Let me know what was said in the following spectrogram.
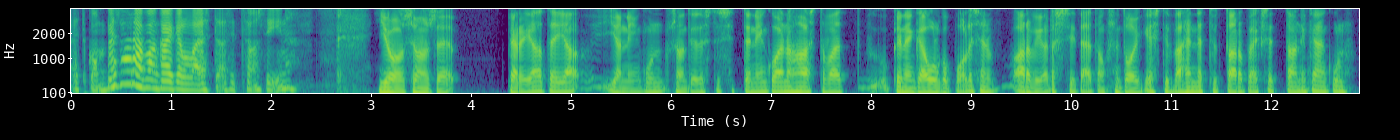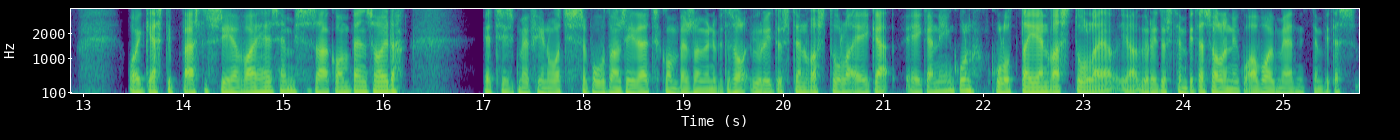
että kompensoidaan vaan kaikenlaista ja sitten se on siinä. Joo, se on se periaate ja, ja niin kuin se on tietysti sitten niin kuin aina haastavaa, että kenenkään ulkopuolisen arvioida sitä, että onko nyt oikeasti vähennetty tarpeeksi, että on ikään kuin oikeasti päästy siihen vaiheeseen, missä saa kompensoida – että siis me Finwatchissa puhutaan siitä, että se kompensoiminen pitäisi olla yritysten vastuulla eikä, eikä niin kuin kuluttajien vastuulla ja, ja yritysten pitäisi olla niin kuin avoimia, että niiden pitäisi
